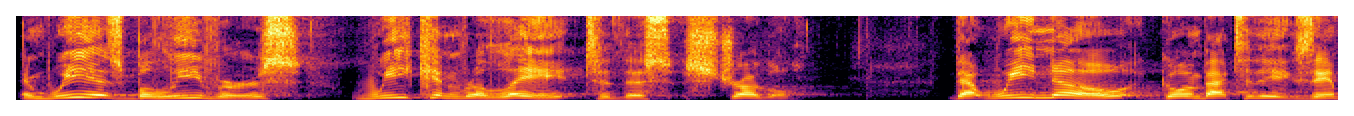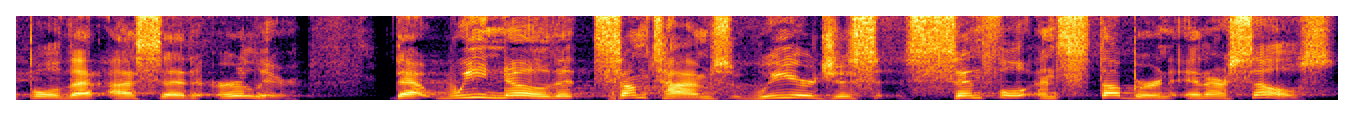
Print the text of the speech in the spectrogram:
And we as believers, we can relate to this struggle. That we know, going back to the example that I said earlier, that we know that sometimes we are just sinful and stubborn in ourselves.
